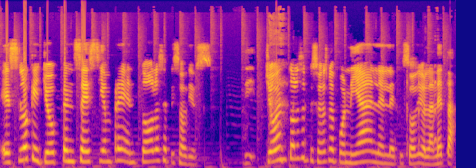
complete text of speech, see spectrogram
Es lo que yo pensé siempre en todos los episodios. Yo en todos los episodios me ponía en el episodio, la neta.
